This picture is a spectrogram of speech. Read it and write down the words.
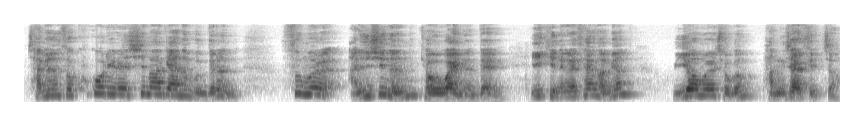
자면서 코골이를 심하게 하는 분들은 숨을 안 쉬는 경우가 있는데 이 기능을 사용하면 위험을 조금 방지할 수 있죠.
